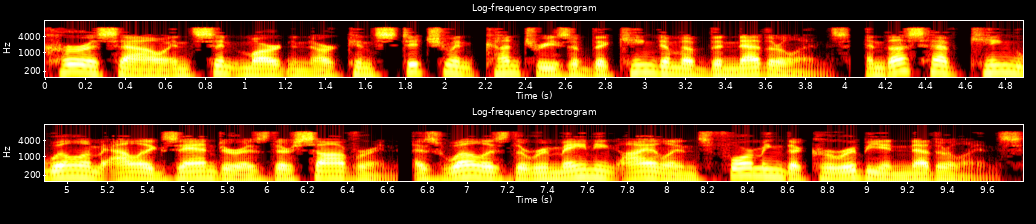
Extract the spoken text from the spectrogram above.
Curaçao and Sint Maarten are constituent countries of the Kingdom of the Netherlands, and thus have King Willem-Alexander as their sovereign, as well as the remaining islands forming the Caribbean Netherlands.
